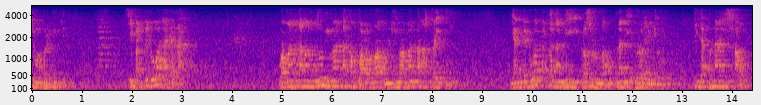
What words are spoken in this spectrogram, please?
cuma berpikir. Sifat kedua adalah wa ma tamantu bima takaffarallahu li wa ma ta'astraitu. Yang kedua kata Nabi Rasulullah, Nabi Ibrahim itu tidak pernah risau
